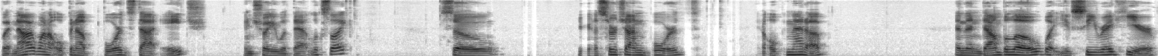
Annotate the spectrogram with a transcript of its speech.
But now I want to open up boards.h and show you what that looks like. So You're going to search on boards and open that up. And then down below, what you see right here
